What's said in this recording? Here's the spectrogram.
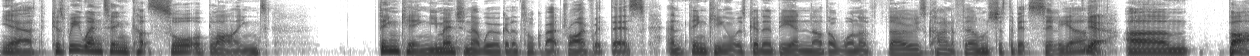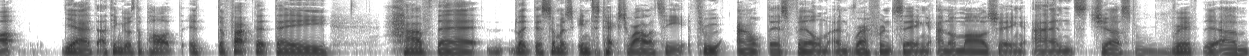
yeah? Because we went in cut sort of blind, thinking you mentioned that we were going to talk about Drive with this, and thinking it was going to be another one of those kind of films, just a bit sillier. Yeah. Um, but yeah, I think it was the part, it, the fact that they have their like there's so much intertextuality throughout this film and referencing and homaging and just riff, um,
